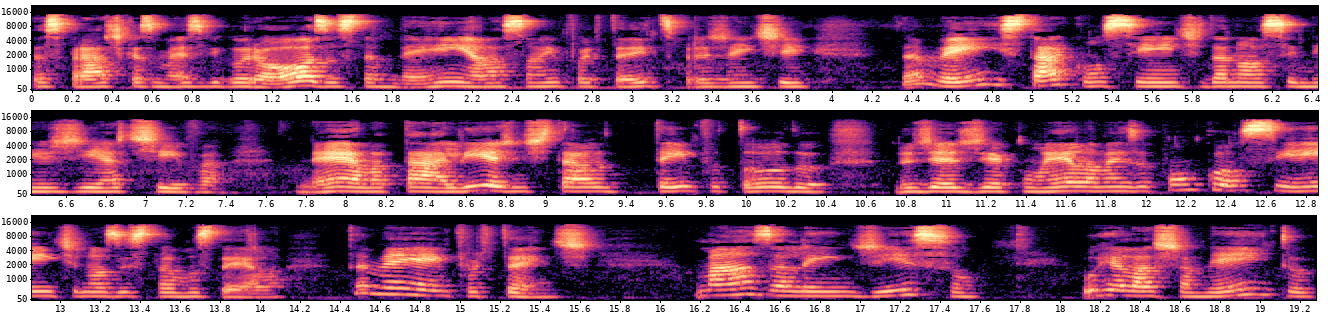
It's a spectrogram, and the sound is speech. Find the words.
das práticas mais vigorosas também, elas são importantes para a gente também estar consciente da nossa energia ativa, né? Ela tá ali, a gente está o tempo todo no dia a dia com ela, mas o quão consciente nós estamos dela também é importante. Mas além disso, o relaxamento,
